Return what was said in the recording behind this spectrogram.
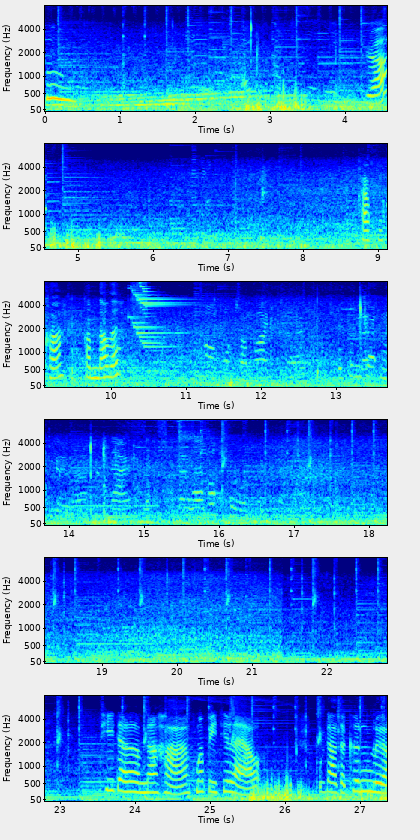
Hmm. Ya Careful car Come? Down there ที่เดิมนะคะ เมื่อปีที่แล้ว พวกเราจะขึ้นเรือ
